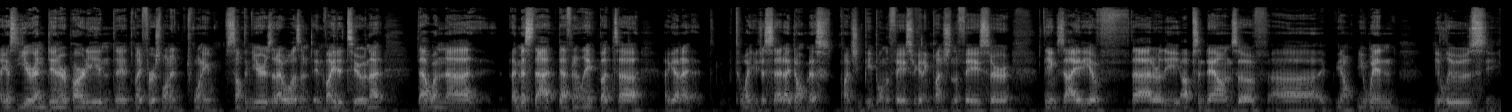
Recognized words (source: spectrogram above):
I guess, year end dinner party, and it's my first one in twenty something years that I wasn't invited to, and that that one uh, I missed that definitely. But uh, again, I to what you just said, I don't miss punching people in the face or getting punched in the face or the anxiety of that or the ups and downs of uh, you know you win, you lose, you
